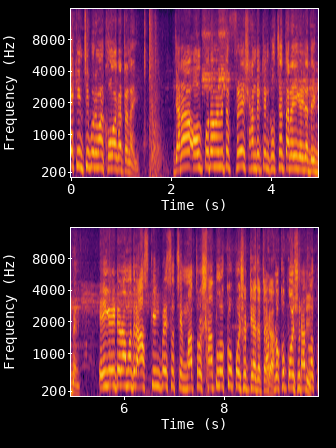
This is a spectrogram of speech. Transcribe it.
এক ইঞ্চি পরিমাণ খোলা কাটা নাই। যারা অল্প দামের ভিতর ফ্রেশ হান্ড্রেড টেন খুঁজছেন তারা এই গাড়িটা দেখবেন। এই গাড়িটার আমাদের আস্কিং প্রাইস হচ্ছে মাত্র সাত লক্ষ পঁয়ষট্টি হাজার টাকা। লক্ষ পঁয়ষট্টি? লক্ষ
